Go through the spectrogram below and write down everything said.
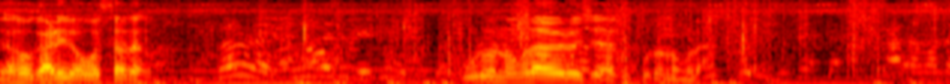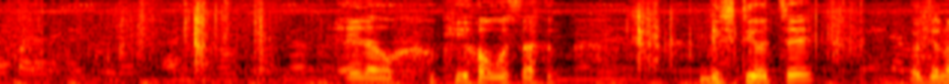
দেখো গাড়ির অবস্থা দেখো। পুরো নোংরা হয়ে রয়েছে দেখো পুরো নোংরা। এই দেখো কি অবস্থা। বৃষ্টি হচ্ছে ওই জন্য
